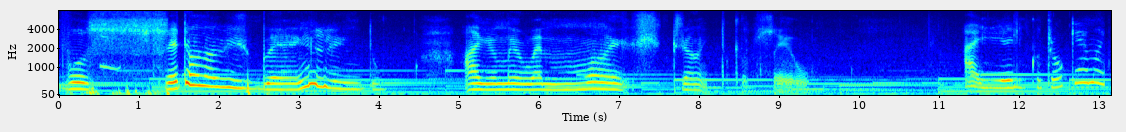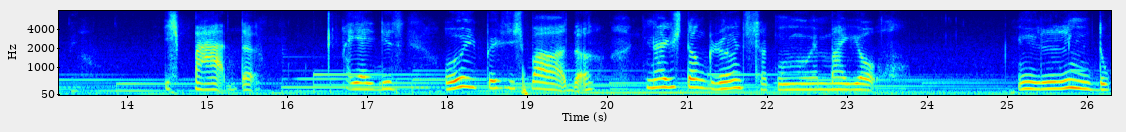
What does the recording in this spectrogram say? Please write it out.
Você tem um nariz bem lindo. Aí o meu é mais grande que o seu. Aí ele encontrou o que, mãe? Espada. Aí ele disse: Oi, peixe espada. Que nariz tão grande, só que é maior. E lindo.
